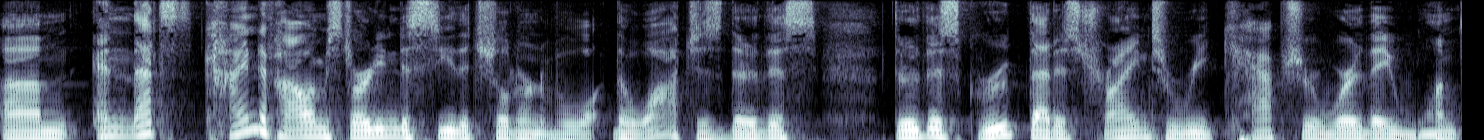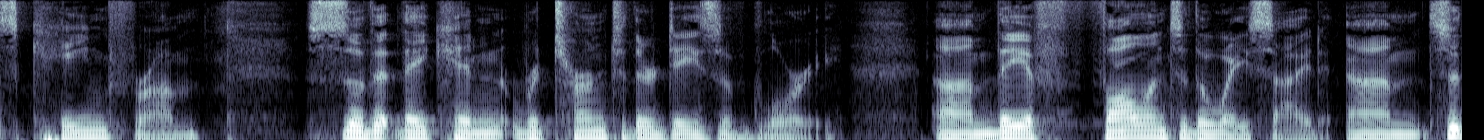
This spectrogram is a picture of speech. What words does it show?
Um, and that's kind of how I'm starting to see the children of the watch is they're this they're this group that is trying to recapture where they once came from so that they can return to their days of glory. Um, they have fallen to the wayside. Um, so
